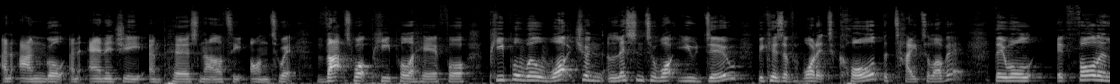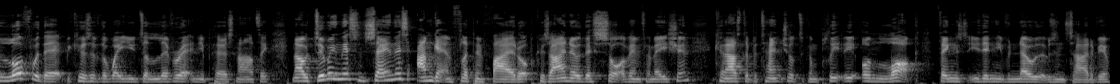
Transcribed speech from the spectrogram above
and angle and energy and personality onto it. That's what people are here for. People will watch and listen to what you do because of what it's called, the title of it. They will it fall in love with it because of the way you deliver it and your personality. Now, doing this and saying this, I'm getting flipping fired up because I know this sort of information can has the potential to completely unlock things that you didn't even know that was inside of you.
